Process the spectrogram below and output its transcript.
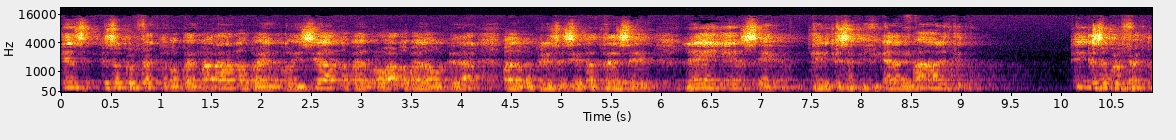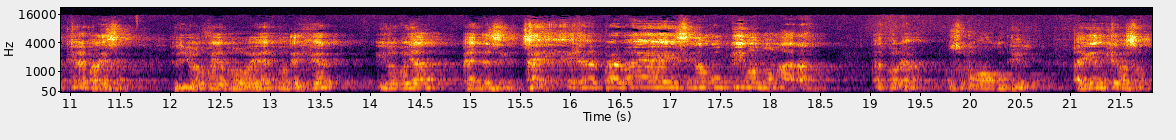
tienen que ser perfectos. No pueden matar, no pueden codiciar, no pueden robar, no pueden adulterar. Van a cumplir 613 leyes, eh, tienen que sacrificar animales. tienen- que ser perfectos. ¿Qué les parece? Pero yo los voy a proveer, proteger y los voy a bendecir. Sí, dijeron al pueblo, "Ey, si no cumplimos, no mata. No hay problema, nosotros vamos a cumplir. Ahí vienen, ¿qué pasó?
